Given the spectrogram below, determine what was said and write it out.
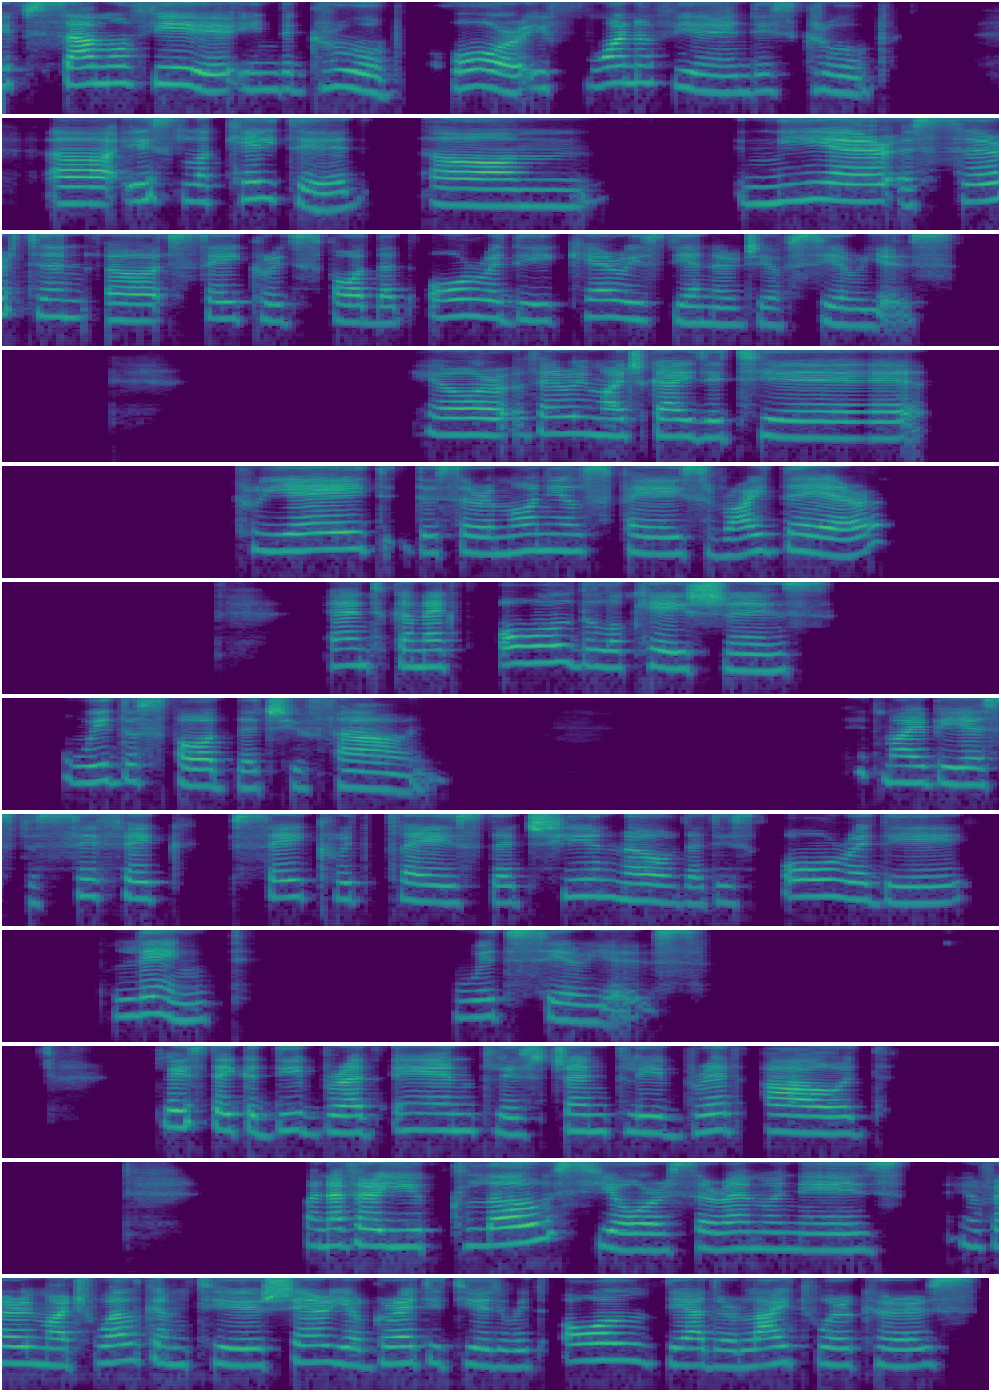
If some of you in the group, or if one of you in this group uh, is located um, near a certain uh, sacred spot that already carries the energy of Sirius. You're very much guided to create the ceremonial space right there and connect all the locations with the spot that you found. It might be a specific sacred place that you know that is already linked with Sirius. Please take a deep breath in, please gently breathe out. Whenever you close your ceremonies, you're very much welcome to share your gratitude with all the other light workers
